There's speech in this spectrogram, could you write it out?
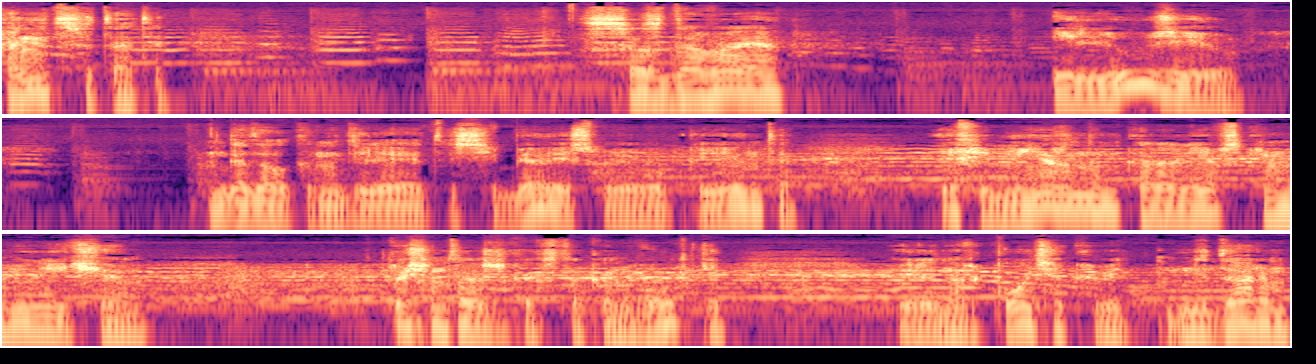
Конец цитаты. Создавая иллюзию, гадалка наделяет и себя, и своего клиента эфемерным королевским величием. Точно так же, как стакан водки или наркотик, ведь недаром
